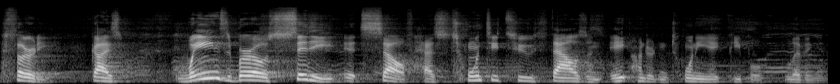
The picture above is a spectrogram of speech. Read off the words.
30. Guys, Waynesboro City itself has 22,828 people living in it.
